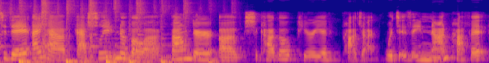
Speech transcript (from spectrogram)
Today I have Ashley Novoa, founder of Chicago Period Project, which is a nonprofit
